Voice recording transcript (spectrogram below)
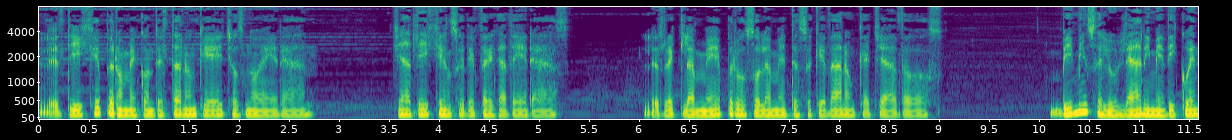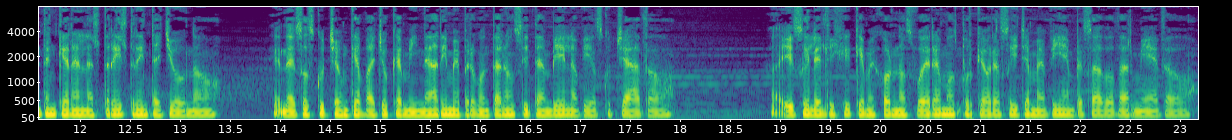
Les dije, pero me contestaron que ellos no eran. Ya déjense de fregaderas. Les reclamé, pero solamente se quedaron callados. Vi mi celular y me di cuenta en que eran las 3.31. En eso escuché un caballo caminar y me preguntaron si también lo había escuchado. Ahí sí les dije que mejor nos fuéramos porque ahora sí ya me había empezado a dar miedo.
